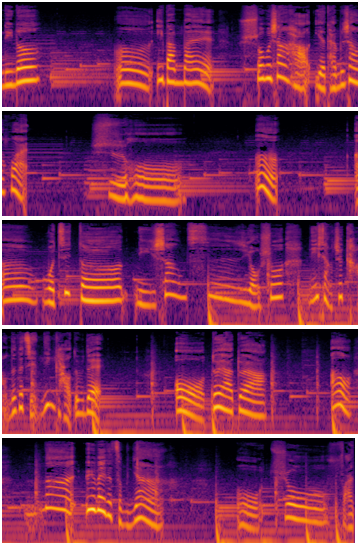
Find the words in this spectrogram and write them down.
你呢？嗯，一般般诶，说不上好，也谈不上坏。是哦。嗯，嗯，我记得你上次有说你想去考那个检定考，对不对？哦，对啊，对啊。哦，那预备的怎么样啊？哦，就反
